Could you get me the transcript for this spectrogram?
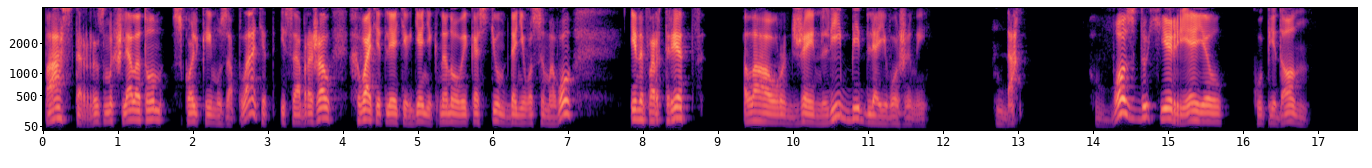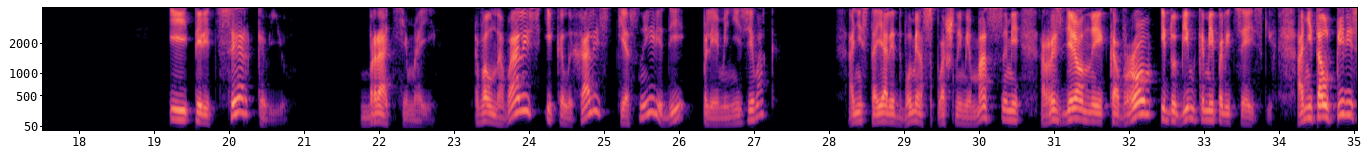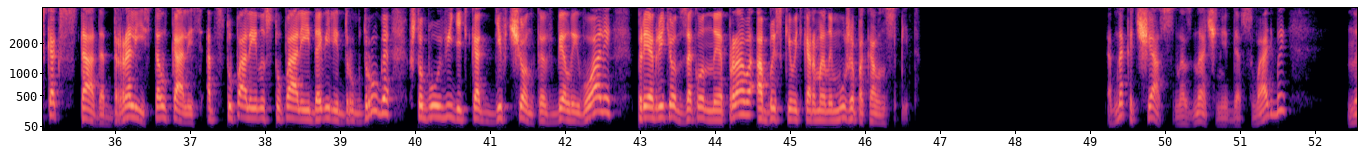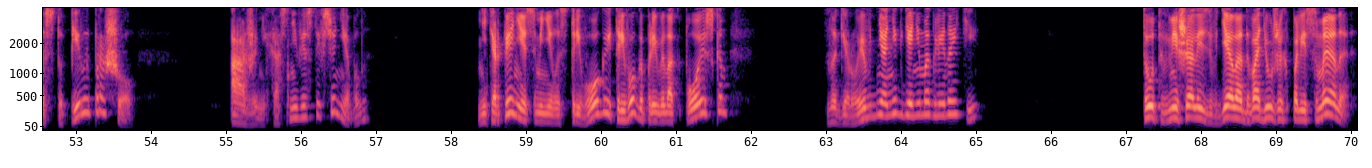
Пастор размышлял о том, сколько ему заплатят, и соображал, хватит ли этих денег на новый костюм для него самого и на портрет Лауры Джейн Либби для его жены. Да, в воздухе реял Купидон. И перед церковью, братья мои, волновались и колыхались тесные ряды племени зевак. Они стояли двумя сплошными массами, разделенные ковром и дубинками полицейских. Они толпились, как стадо, дрались, толкались, отступали и наступали и давили друг друга, чтобы увидеть, как девчонка в белой вуале приобретет законное право обыскивать карманы мужа, пока он спит. Однако час, назначенный для свадьбы, наступил и прошел, а жениха с невестой все не было. Нетерпение сменилось тревогой, тревога привела к поискам, но героев дня нигде не могли найти. Тут вмешались в дело два дюжих полисмена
